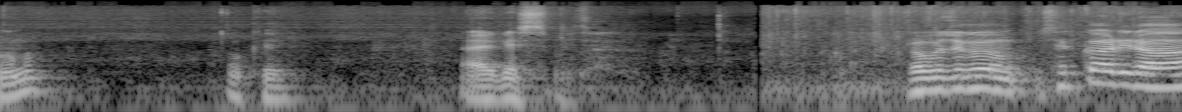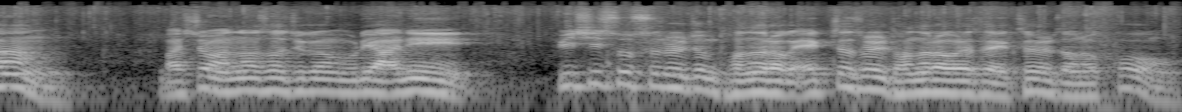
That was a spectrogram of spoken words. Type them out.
거만? 오케이. 알겠습니다. 여러분 지금 색깔이랑 맛이 좀 안 나서 지금 우리 아니 피시 소스를 좀 더 넣으라고 액젓을 더 넣으라고 해서 액젓을 더 넣고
